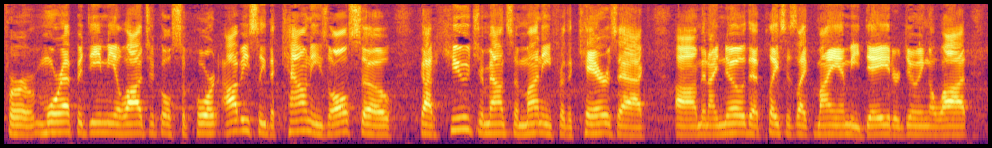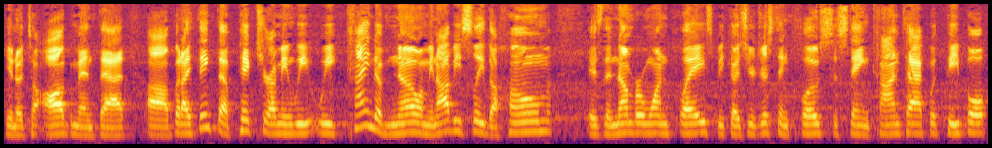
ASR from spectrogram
for more epidemiological support. Obviously, the counties also got huge amounts of money for the CARES Act, um, and I know that places like Miami-Dade are doing a lot, you know, to augment that. Uh, but I think the picture, I mean, we, we kind of know, I mean, obviously the home is the number one place because you're just in close, sustained contact with people.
